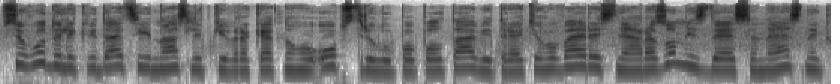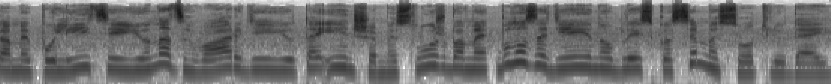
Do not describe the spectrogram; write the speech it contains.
Всього до ліквідації наслідків ракетного обстрілу по Полтаві 3 вересня разом із ДСНСниками, поліцією, Нацгвардією та іншими службами було задіяно близько 700 людей.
